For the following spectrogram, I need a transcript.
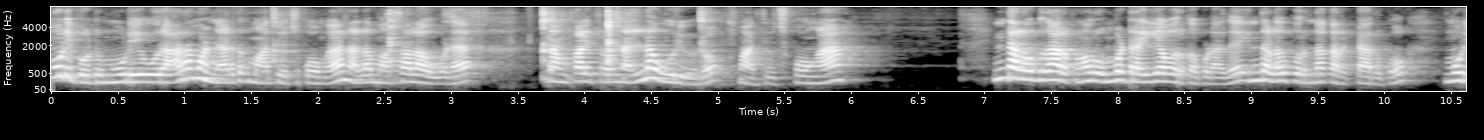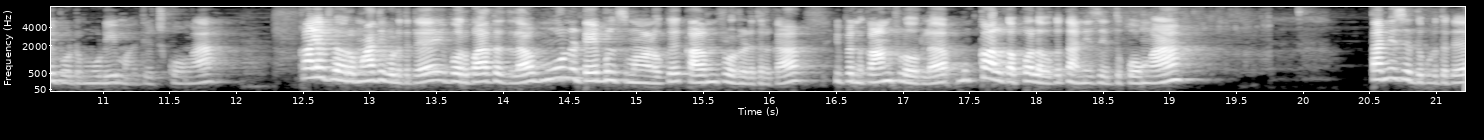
மூடி போட்டு மூடி ஒரு அரை மணி நேரத்துக்கு மாற்றி வச்சுக்கோங்க. நல்லா மசாலாவோட நம்ம காலிஃப்ளவர் நல்லா ஊறி வரும். மாற்றி வச்சுக்கோங்க. இந்த அளவுக்கு தான் இருக்கணும். ரொம்ப ட்ரையாகவும் இருக்கக்கூடாது. இந்த அளவுக்கு இருந்தால் கரெக்டாக இருக்கும். மூடி போட்டு மூடி மாற்றி வச்சுக்கோங்க. காலிஃப்ளவர் மாற்றி கொடுத்துட்டு இப்போ ஒரு பாத்திரத்தில் மூணு டேபிள் ஸ்பூன் அளவுக்கு கார்ன்ஃப்ளோர் எடுத்திருக்கேன். இப்போ இந்த கார்ன்ஃப்ளோரில் முக்கால் கப் அளவுக்கு தண்ணி சேர்த்துக்கோங்க. தண்ணி சேர்த்து கொடுத்துட்டு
